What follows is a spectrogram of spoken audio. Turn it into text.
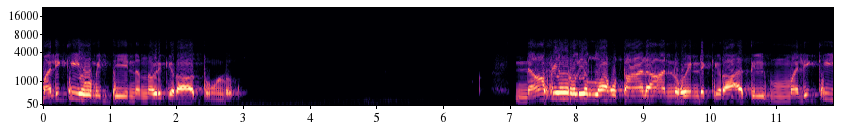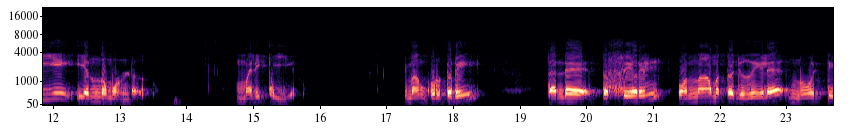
മലിക് യൗമിദ്ദീൻ എന്ന ഒരു കിറാത്തുണ്ട്. നാഫിയു താല അൻഹുവിന്റെ കിറാഅത്തിൽ മലിക്കി എന്നുമുണ്ട്. മലിക്കി ഇമാം കുർത്തുബി തന്റെ തഫ്സീറിൽ ഒന്നാമത്തെ ജുസയിലെ നൂറ്റി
